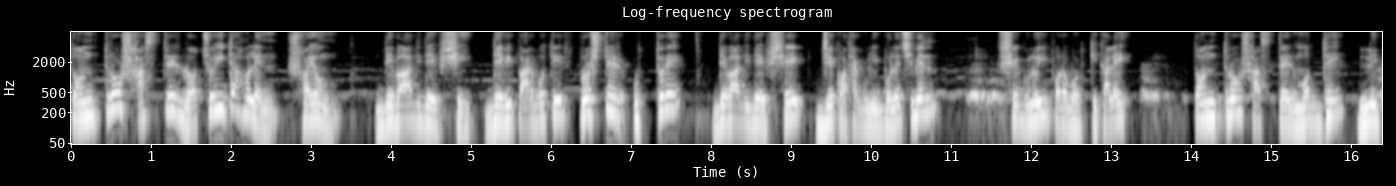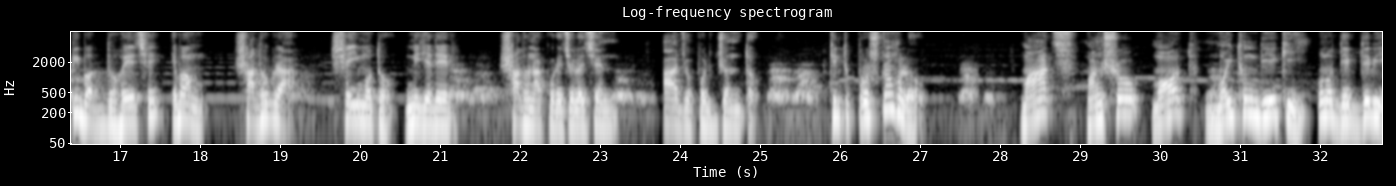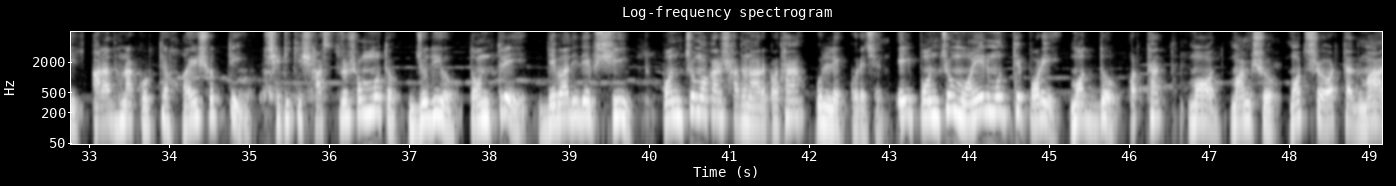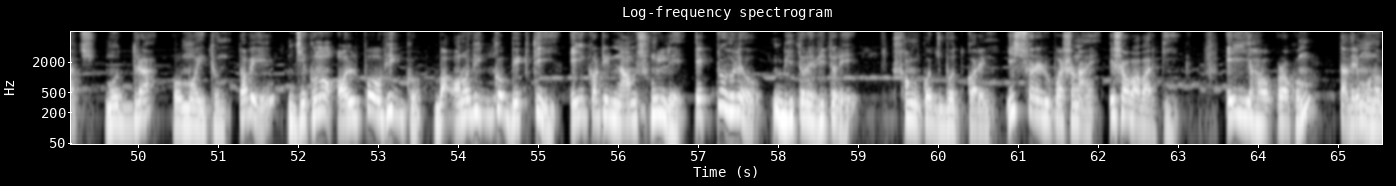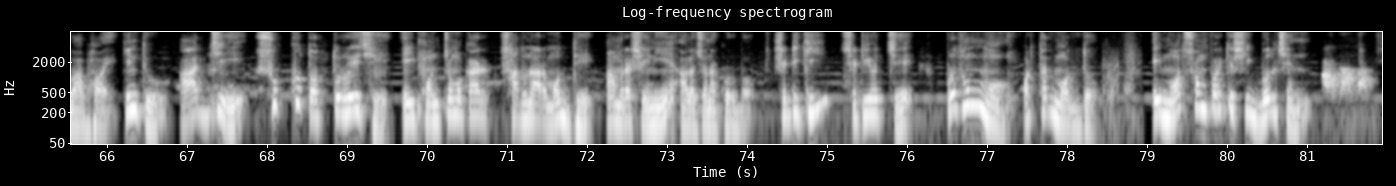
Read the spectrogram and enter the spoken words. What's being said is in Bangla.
তন্ত্র শাস্ত্রের রচয়িতা হলেন স্বয়ং দেবাদিদেব শিব দেবী পার্বতীর প্রশ্নের উত্তরে দেবাদিদেব শিব যে কথাগুলি বলেছিলেন, সেগুলোই পরবর্তীকালে তন্ত্র শাস্ত্রের মধ্যে লিপিবদ্ধ হয়েছে এবং সাধকরা সেই মতো নিজেদের সাধনা করে চলেছেন আজও পর্যন্ত। কিন্তু প্রশ্ন হলো মাছ, মাংস, মদ, মৈথুন দিয়ে কি কোনো দেবদেবীর আরাধনা করতে হয় সত্যি? সেটি কি শাস্ত্রসম্মত? যদিও তন্ত্রে দেবাদিদেব শিব পঞ্চমকার সাধনার কথা উল্লেখ করেছেন। এই পঞ্চময়ের মধ্যে পড়ে মদ্য, অর্থাৎ মদ, মাংস, মৎস্য, অর্থাৎ মাছ, মুদ্রা ও মৈথুন। তবে যে কোনো অল্প অভিজ্ঞ বা অনভিজ্ঞ ব্যক্তি এই কটির নাম শুনলে একটু হলেও ভিতরে ভিতরে সংকোচ বোধ করেন। ঈশ্বরের উপাসনায় এসব আবার কি? এই রকম তাদের মনোভাব হয়। কিন্তু আজ যে সূক্ষ্ম তত্ত্ব রয়েছে এই পঞ্চমকার সাধনার মধ্যে আমরা সে নিয়ে আলোচনা করব। সেটি কি? সেটি হচ্ছে প্রথম ম, অর্থাৎ মদ্য। এই মত সম্পর্কে শিব বলছেন,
